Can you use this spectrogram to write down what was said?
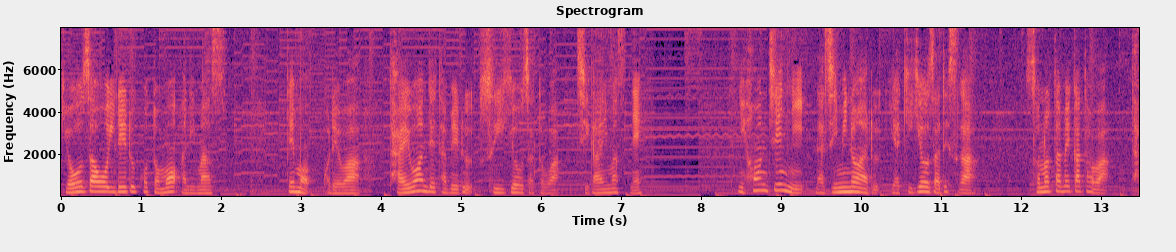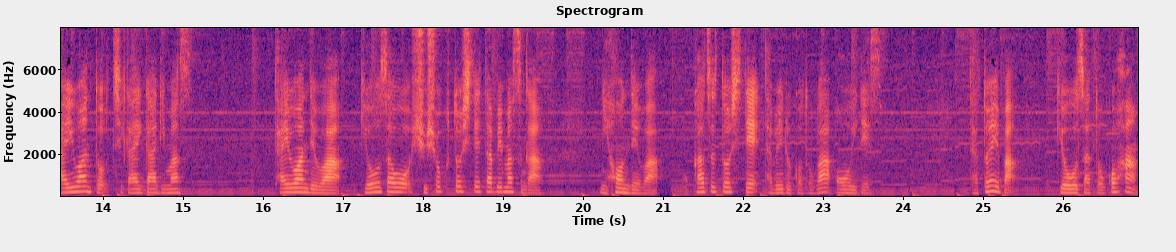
餃子を入れることもあります。でもこれは台湾で食べる水餃子とは違いますね。日本人に馴染みのある焼き餃子ですがその食べ方は台湾と違いがあります。台湾では餃子を主食として食べますが日本ではおかずとして食べることが多いです。例えば餃子とご飯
